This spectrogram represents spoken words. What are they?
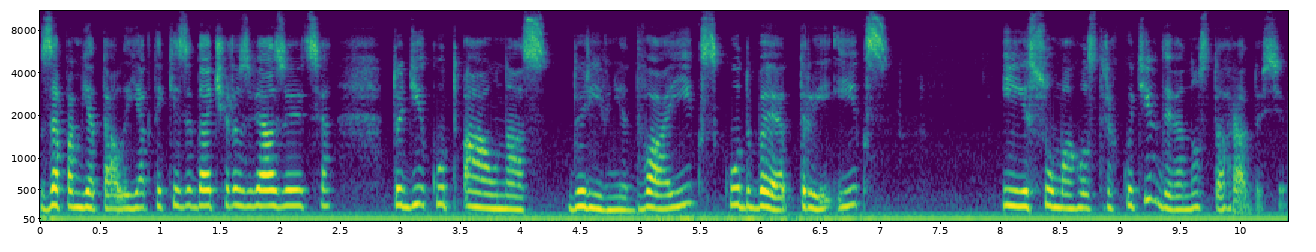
запам'ятали, як такі задачі розв'язуються. Тоді кут А у нас дорівнює 2х, кут Б 3х, і сума гострих кутів 90 градусів.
